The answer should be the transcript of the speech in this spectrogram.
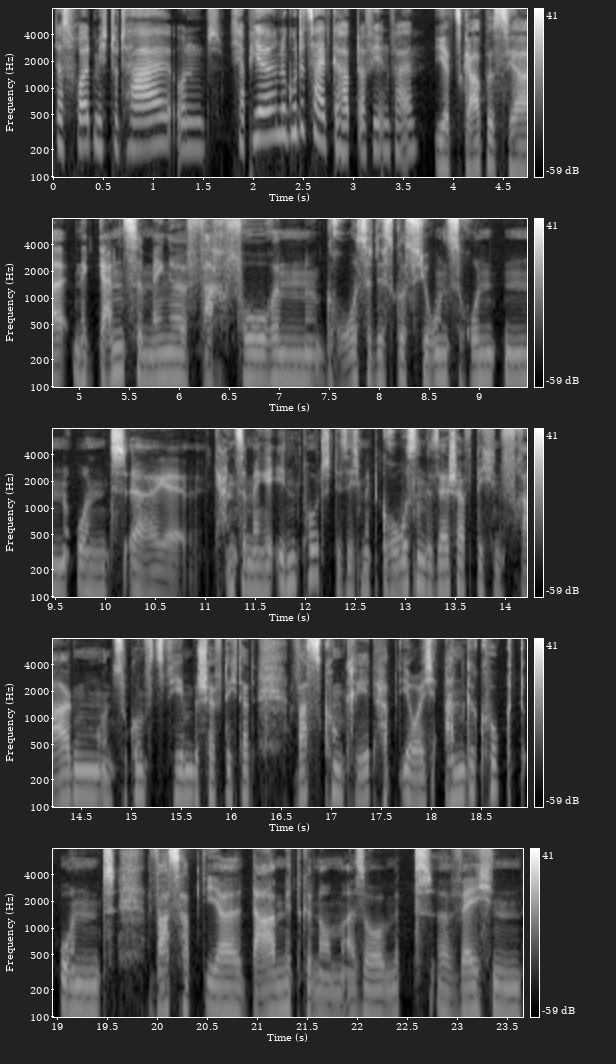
das freut mich total und ich habe hier eine gute Zeit gehabt auf jeden Fall. Jetzt gab es ja eine ganze Menge Fachforen, große Diskussionsrunden und äh, ganze Menge Input, die sich mit großen gesellschaftlichen Fragen und Zukunftsthemen beschäftigt hat. Was konkret habt ihr euch angeguckt und was habt ihr da mitgenommen? Also mit äh, welchen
